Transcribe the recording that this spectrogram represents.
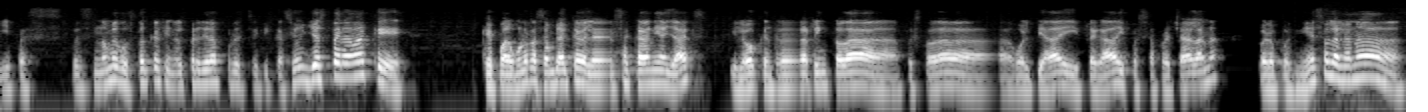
Y pues pues no me gustó que al final perdiera por descalificación. Yo esperaba que, que por alguna razón Bianca Belair sacara a Nia Jax y luego que entrara al ring toda, pues toda golpeada y fregada y pues aprovechara a Lana, pero pues ni eso, la Lana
